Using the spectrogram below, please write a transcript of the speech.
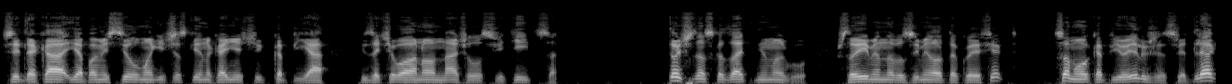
Светляка я поместил в магический наконечник копья, из-за чего оно начало светиться. Точно сказать не могу, что именно возымело такой эффект, само копье или же светляк,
